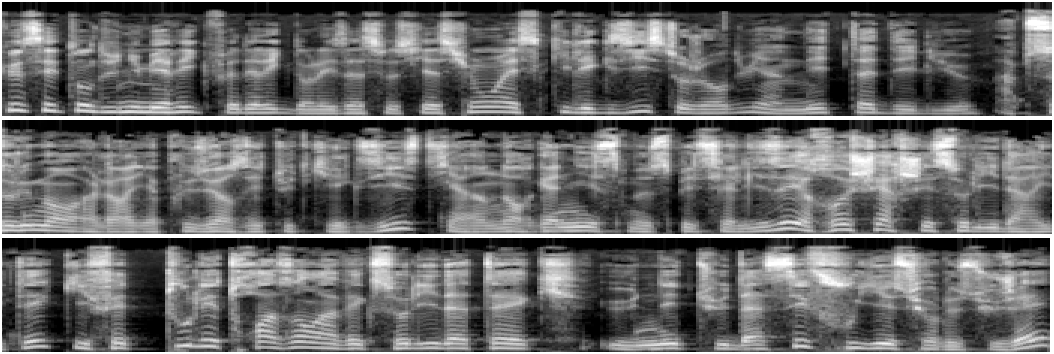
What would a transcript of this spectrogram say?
Que sait-on du numérique, Frédéric, dans les associations? Est-ce qu'il existe aujourd'hui un état des lieux? Absolument. Alors, il y a plusieurs études qui existent. Il y a un organisme spécialisé, Recherche et Solidarité, qui fait tous les trois ans avec Solidatech une étude assez fouillée sur le sujet.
